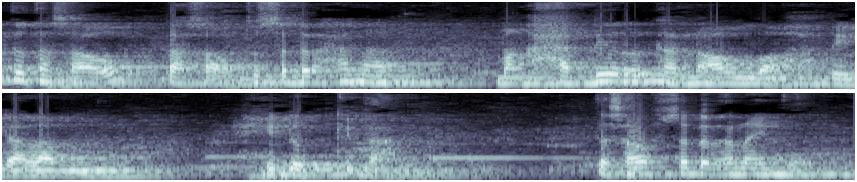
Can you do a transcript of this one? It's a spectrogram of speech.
itu tasawuf? Tasawuf itu sederhana, menghadirkan Allah di dalam hidup kita. Tasawuf sederhana itu.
